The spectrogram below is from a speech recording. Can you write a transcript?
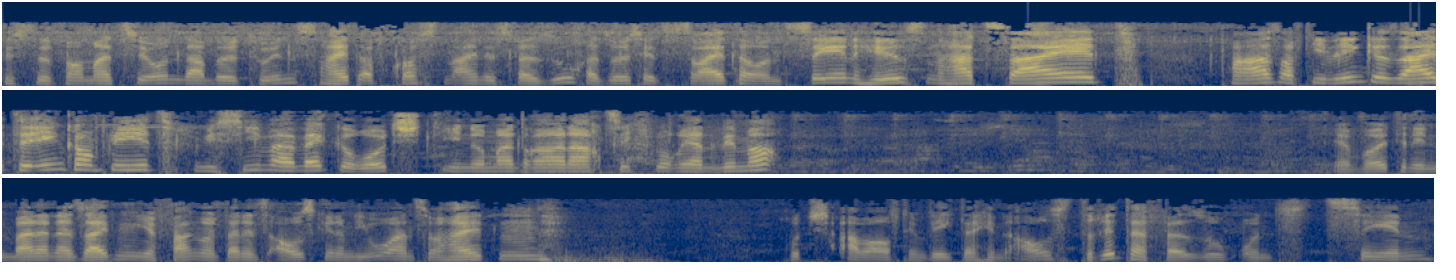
Pistol-Formation, Double Twins, halt auf Kosten eines Versuchs. Also ist jetzt Zweiter und Zehn. Hilson hat Zeit. Pass auf die linke Seite, incomplete. Receiver weggerutscht. Die Nummer 83, Florian Wimmer. Er wollte den Ball an der Seitenlinie fangen und dann ins Ausgehen, um die Uhr anzuhalten. Rutscht aber auf dem Weg dahin aus. Dritter Versuch und 10.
